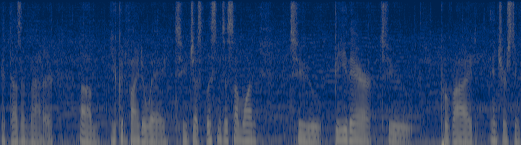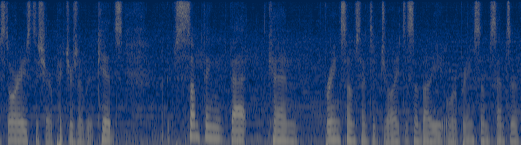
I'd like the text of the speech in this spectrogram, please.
It doesn't matter. Um, you can find a way to just listen to someone, to be there, to provide interesting stories, to share pictures of your kids, something that can bring some sense of joy to somebody or bring some sense of,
